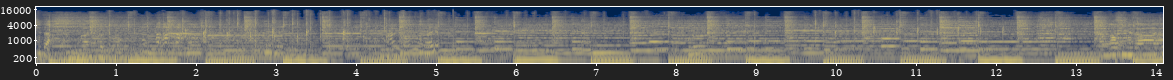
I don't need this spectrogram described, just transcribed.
시다. 반갑습니다.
